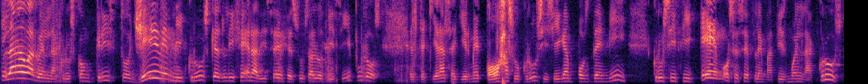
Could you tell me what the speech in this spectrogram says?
clávalo en la cruz con Cristo. Lleve mi cruz que es ligera, dice Jesús a los discípulos. El que quiera seguirme, coja su cruz y siga en pos de mí. Crucifiquemos ese flematismo en la cruz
